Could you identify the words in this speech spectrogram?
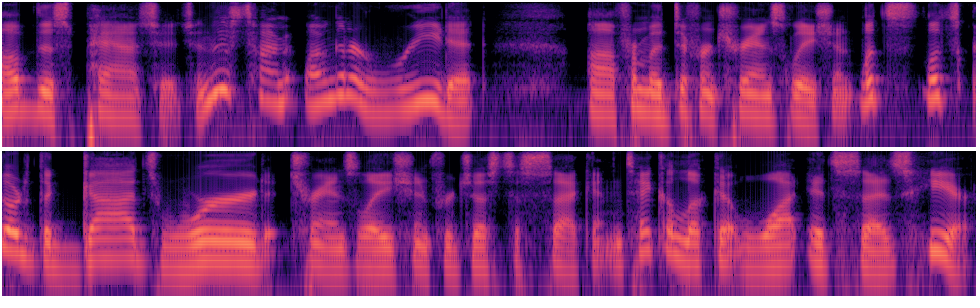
of this passage. And this time I'm going to read it uh, from a different translation. Let's let's go to the God's Word translation for just a second and take a look at what it says here.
